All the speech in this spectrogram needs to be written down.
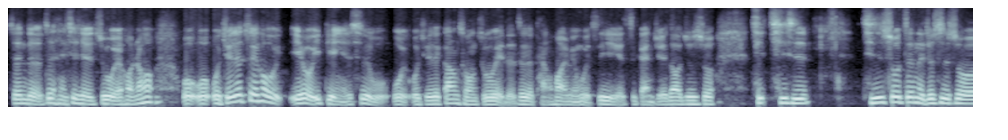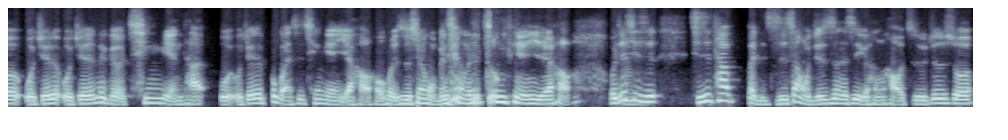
真的，真的很谢谢朱伟哈。然后我我我觉得最后也有一点，也是我我我觉得刚从朱伟的这个谈话里面，我自己也是感觉到，就是说，其其实。其实说真的，就是说，我觉得，我觉得那个青年他，我我觉得不管是青年也好，或者是像我们这样的中年也好，我觉得其实其实他本质上，我觉得真的是一个很好之处，就是说，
